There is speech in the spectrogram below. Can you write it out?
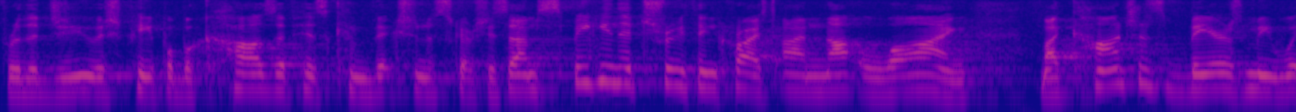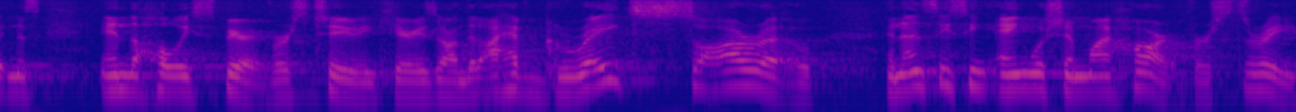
for the Jewish people because of his conviction of Scripture. Said, I'm speaking the truth in Christ. I'm not lying. My conscience bears me witness in the Holy Spirit. Verse 2, he carries on, that I have great sorrow and unceasing anguish in my heart. Verse 3,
